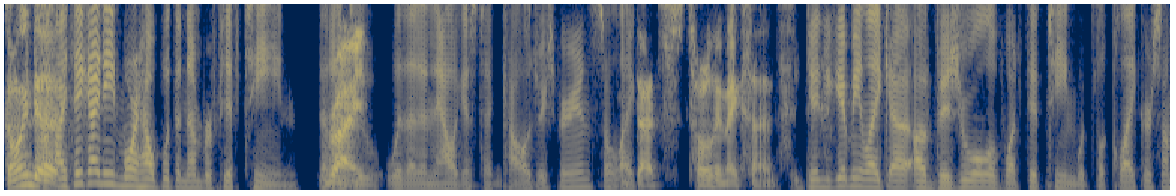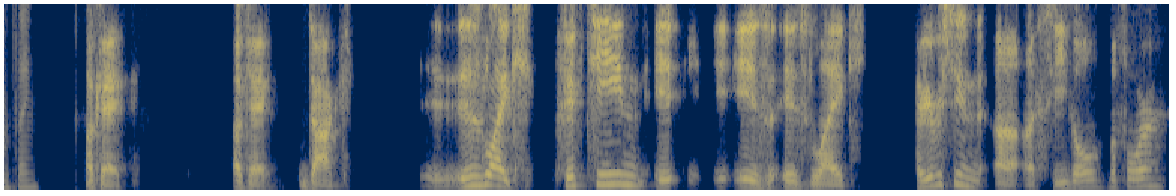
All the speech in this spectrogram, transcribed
Going to I think I need more help with the number 15 than I do with an analogous to college experience. So like that's totally makes sense. can you give me like a, a visual of what 15 would look like or something? Okay. Okay, Doc. This is like 15 i- i- is is like have you ever seen a, a seagull before?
